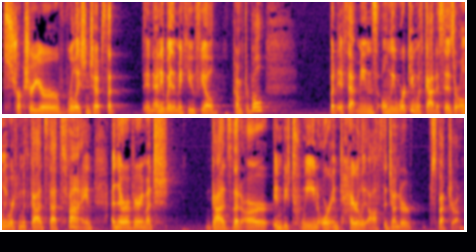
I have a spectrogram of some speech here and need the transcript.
structure your relationships that in any way that make you feel comfortable. But if that means only working with goddesses or only working with gods, that's fine. And there are very much gods that are in between or entirely off the gender spectrum.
